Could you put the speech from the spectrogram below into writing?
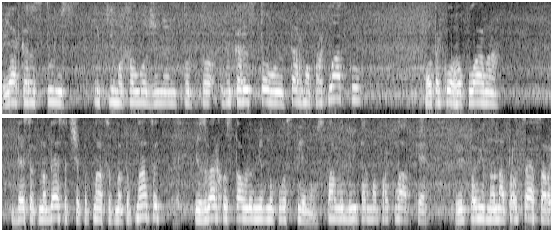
Я користуюсь таким охолодженням, тобто використовую термопрокладку отакого плана 10 на 10 чи 15 на 15 і зверху ставлю мідну пластину. Ставлю дві термопрокладки відповідно на процесор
